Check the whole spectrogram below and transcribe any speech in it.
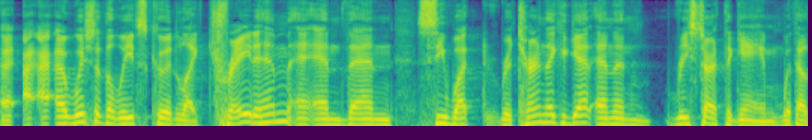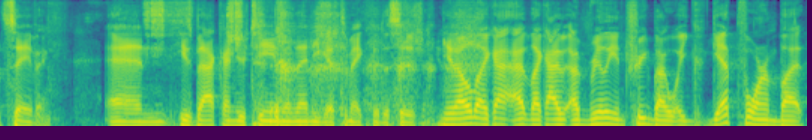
I, I wish that the Leafs could like trade him and then see what return they could get, and then restart the game without saving. and he's back on your team, and then you get to make the decision. You know, like I, I like I, I'm really intrigued by what you could get for him, but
